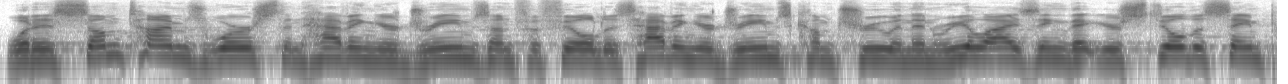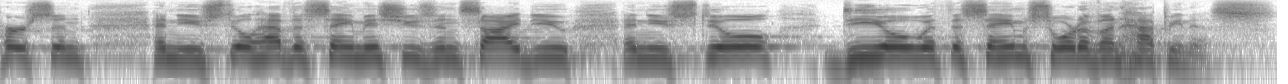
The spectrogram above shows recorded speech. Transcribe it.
What is sometimes worse than having your dreams unfulfilled is having your dreams come true and then realizing that you're still the same person and you still have the same issues inside you and you still deal with the same sort of unhappiness.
